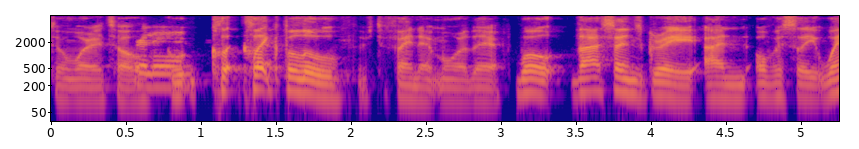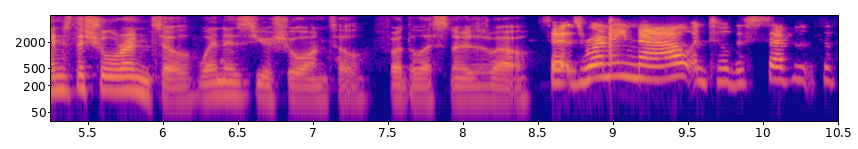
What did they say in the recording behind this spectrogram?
don't worry at all. Go, click click below to find out more there. Well, that sounds great. And obviously, when's the show run till? When is your show until for the listeners as well? So it's running now until the 7th of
